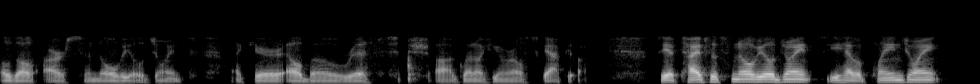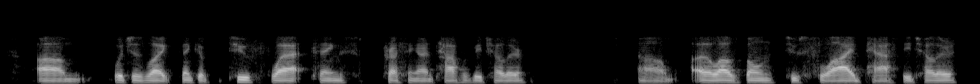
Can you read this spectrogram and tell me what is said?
those all are synovial joints, like your elbow, wrist, uh, glenohumeral, scapula. So you have types of synovial joints. You have a plane joint, um, which is like, think of two flat things pressing on top of each other. Um, it allows bones to slide past each other.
